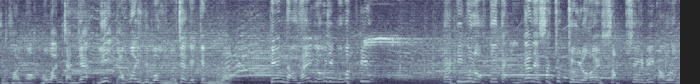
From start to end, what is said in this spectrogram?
做開波，好穩陣啫。咦，有威脅喎，原來真係幾勁喎！鏡頭睇佢好似冇乜標，但係見佢落到突然間咧失足墜落去，十四比九咯喎。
